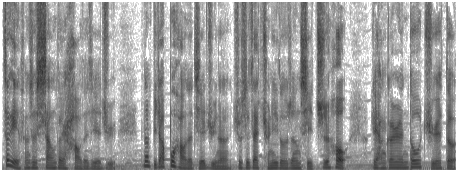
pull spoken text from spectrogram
这个也算是相对好的结局。那比较不好的结局呢，就是在权力斗争起之后，两个人都觉得。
